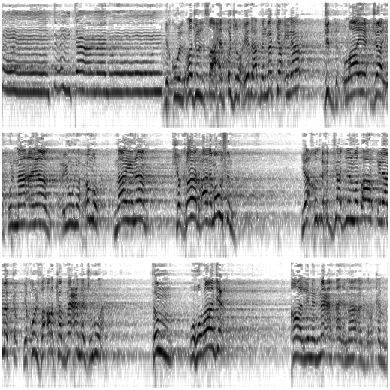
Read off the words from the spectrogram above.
كنتم تعملون. يقول رجل صاحب أجرة يذهب من مكة إلى جدة ورايح جاي يقول ما أنام عيونه حمر ما ينام شغال هذا موسم. يأخذ الحجاج من المطار إلى مكة يقول فأركب معه مجموعة ثم وهو راجع. قال لمن معه أنا ما أقدر أكمل.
